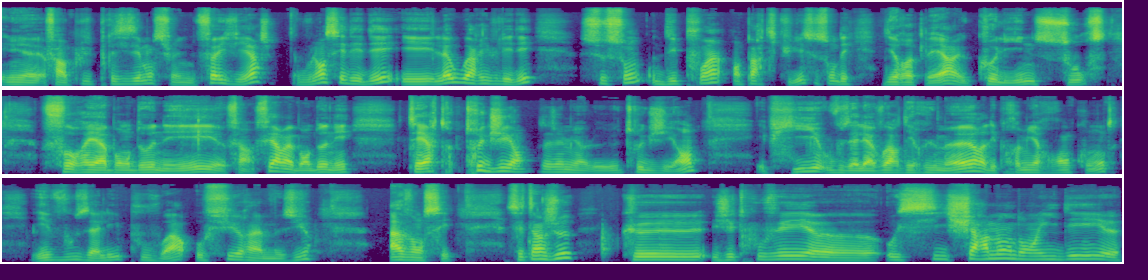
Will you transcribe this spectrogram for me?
euh, enfin plus précisément sur une feuille vierge, vous lancez des dés et là où arrivent les dés, ce sont des points en particulier, ce sont des, repères, collines, sources, forêts abandonnées, enfin fermes abandonnées, tertre, truc géant, ça j'aime bien le, truc géant. Et puis vous allez avoir des rumeurs, des premières rencontres et vous allez pouvoir au fur et à mesure avancer. C'est un jeu que j'ai trouvé euh, aussi charmant dans l'idée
